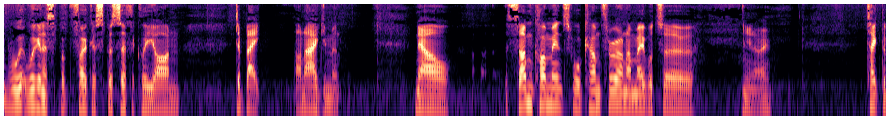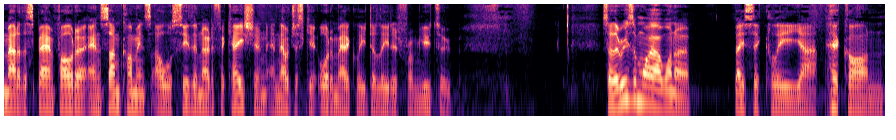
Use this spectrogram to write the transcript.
we're going to sp focus specifically on debate, on argument. Now, some comments will come through and I'm able to, you know, take them out of the spam folder, and some comments I will see the notification and they'll just get automatically deleted from YouTube. So, the reason why I want to basically uh, pick on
